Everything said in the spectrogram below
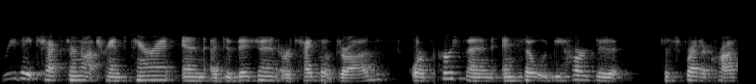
rebate checks are not transparent in a division or type of drug or person, and so it would be hard to, to spread across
